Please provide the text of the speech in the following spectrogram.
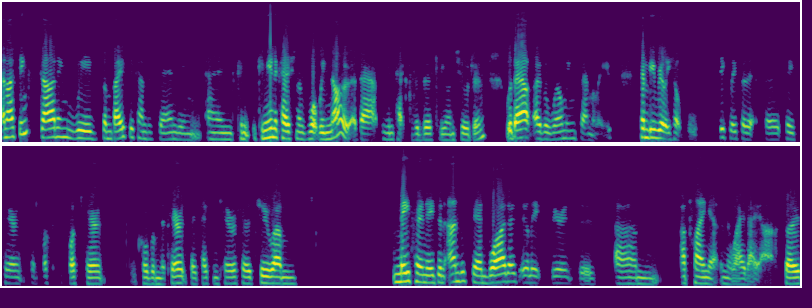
And I think starting with some basic understanding and com communication of what we know about the impacts of adversity on children without overwhelming families can be really helpful, particularly for, for T's parents and foster, foster parents, we call them the parents, they're taking care of her, to um, meet her needs and understand why those early experiences um, are playing out in the way they are. So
